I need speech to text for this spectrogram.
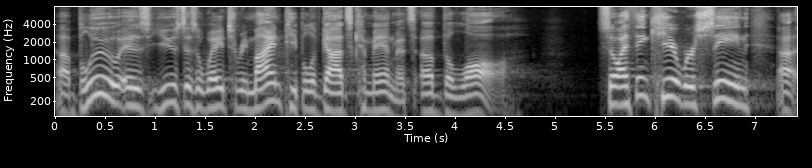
uh, blue is used as a way to remind people of God's commandments, of the law. So I think here we're seeing, uh,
